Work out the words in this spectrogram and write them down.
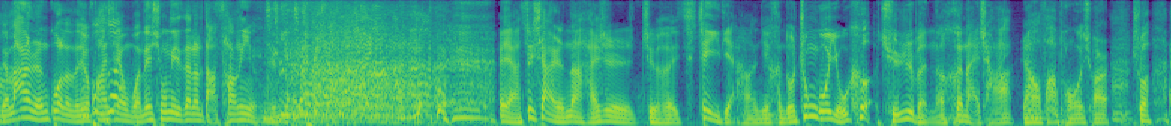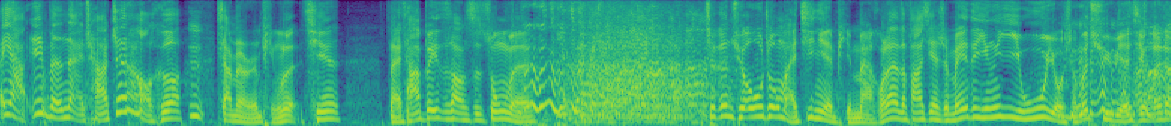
你拉个人过来了，就发现我那兄弟在那打苍蝇。哎呀，最吓人的还是这个这一点哈、你很多中国游客去日本呢喝奶茶，然后发朋友圈说：“哎呀，日本奶茶真好喝。”嗯下面有人评论：“亲，奶茶杯子上是中文。”这跟去欧洲买纪念品买回来的发现是 Made in 义乌有什么区别性呢？这。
